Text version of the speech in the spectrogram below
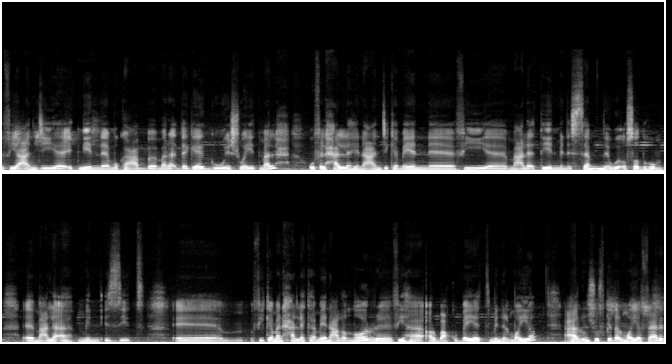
في عندي اتنين مكعب مرق دجاج وشوية ملح وفي الحلة هنا عندي كمان آه، في آه، معلقتين من السمن وقصادهم آه، معلقة من الزيت. في كمان حلة كمان على النار آه، فيها أربع كوبايات من المية. تعالوا نشوف كده المية فعلا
